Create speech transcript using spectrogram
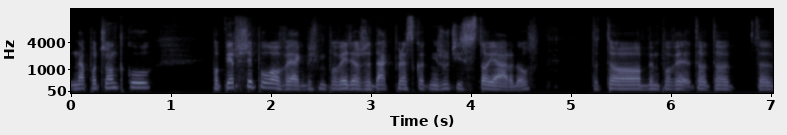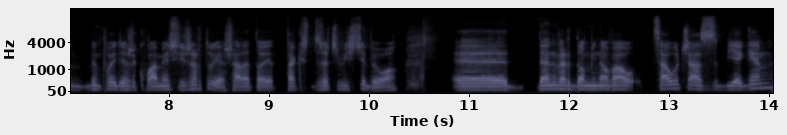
na początku, po pierwszej połowie, jakbyś mi powiedział, że Dak Prescott nie rzuci 100 yardów, to, to, bym powie, to, to, to bym powiedział, że kłamiesz i żartujesz, ale to tak rzeczywiście było. Y, Denver dominował cały czas biegiem.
